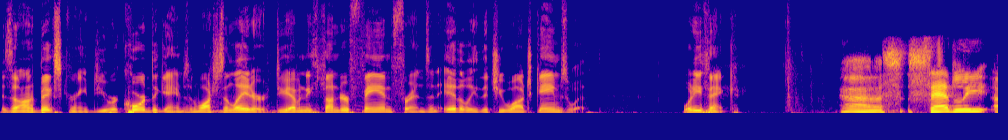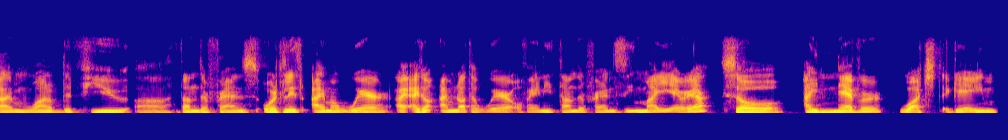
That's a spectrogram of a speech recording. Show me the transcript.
Is it on a big screen? Do you record the games and watch them later? Do you have any Thunder fan friends in Italy that you watch games with? What do you think? Uh, sadly, I'm one of the few uh, Thunder fans, or at least I'm aware. I, I, don't. I'm not aware of any Thunder fans in my area. So I never watched a game,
